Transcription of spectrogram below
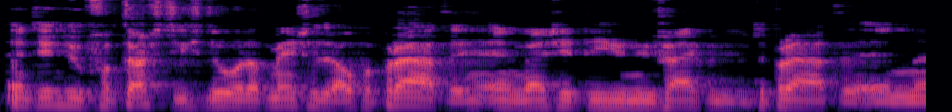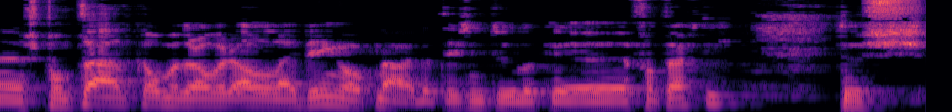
En het is natuurlijk fantastisch doordat mensen erover praten. En wij zitten hier nu vijf minuten te praten. En uh, spontaan komen er alweer allerlei dingen op. Nou, dat is natuurlijk uh, fantastisch. Dus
